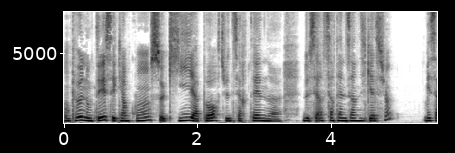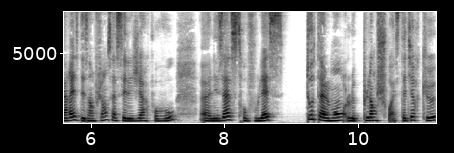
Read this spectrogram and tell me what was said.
on peut noter ces quinconces qui apportent une certaine, euh, de certaines indications, mais ça reste des influences assez légères pour vous. Euh, les astres vous laissent totalement le plein choix. C'est-à-dire que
